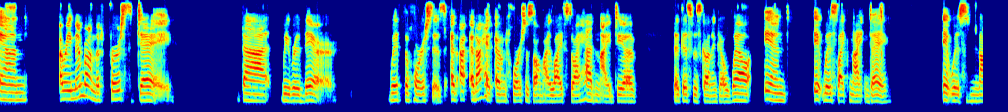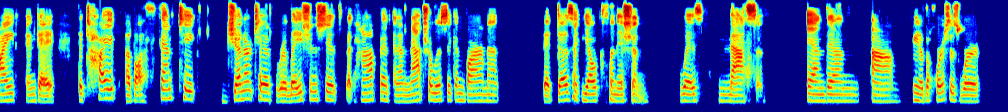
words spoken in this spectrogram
And I remember on the first day that we were there with the horses, and I, and I had owned horses all my life, so I had an idea that this was going to go well. And it was like night and day. It was night and day. The type of authentic, generative relationships that happen in a naturalistic environment that doesn't yell clinician was massive. And then, um, you know, the horses were,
